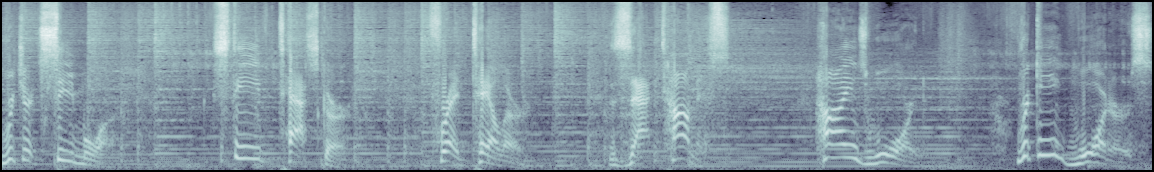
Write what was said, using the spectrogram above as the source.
Richard Seymour, Steve Tasker, Fred Taylor, Zach Thomas, Hines Ward, Ricky Watters,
